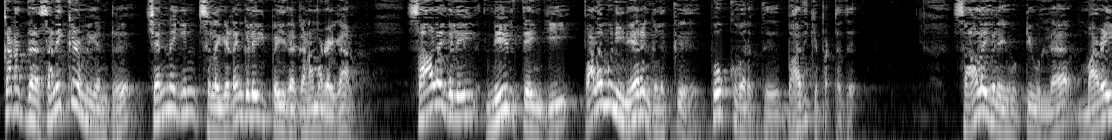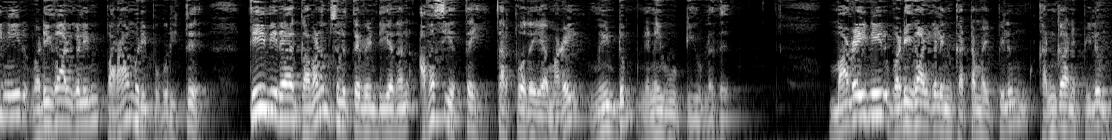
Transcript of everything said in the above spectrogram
கடந்த சனிக்கிழமையன்று சென்னையின் சில இடங்களில் பெய்த கனமழையால் சாலைகளில் நீர் தேங்கி பல மணி நேரங்களுக்கு போக்குவரத்து பாதிக்கப்பட்டது. சாலைகளை ஒட்டியுள்ள மழைநீர் வடிகால்களின் பராமரிப்பு குறித்து தீவிர கவனம் செலுத்த வேண்டியதன் அவசியத்தை தற்போதைய மழை மீண்டும் நினைவூட்டியுள்ளது. மழைநீர் வடிகால்களின் கட்டமைப்பிலும் கண்காணிப்பிலும்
